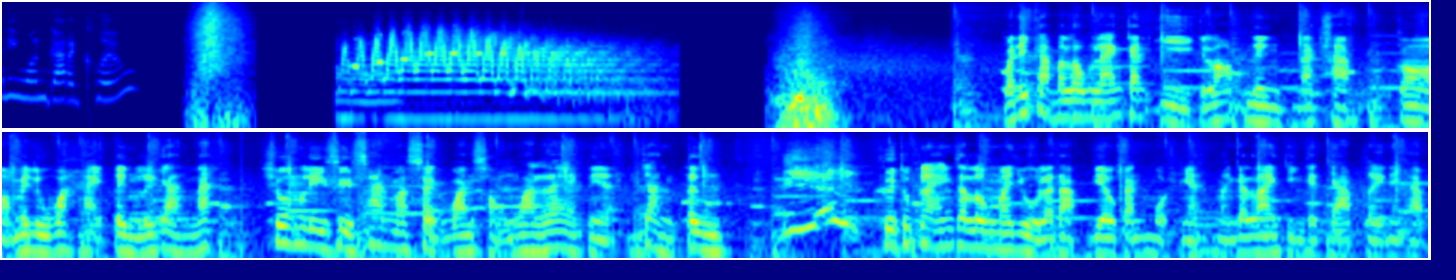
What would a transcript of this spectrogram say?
Anyone got a clue? วันนี้กลับมาลงแรงกันอีกรอบหนึ่งนะครับ ก็ไม่รู้ว่าหายตึงหรือยังนะ ช่วงรีซีซั่นมาเสร็จวัน 2 วันแรกเนี่ยอย่างตึง คือทุกแรงจะลงมาอยู่ระดับเดียวกันหมดไงมันก็ไล่กินกันยับเลยนะครับ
